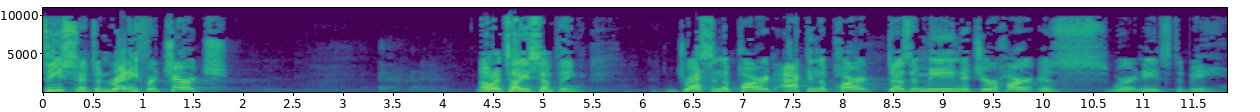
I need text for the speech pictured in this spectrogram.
decent and ready for church. Now, I want to tell you something. Dressing the part, acting the part doesn't mean that your heart is where it needs to be.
